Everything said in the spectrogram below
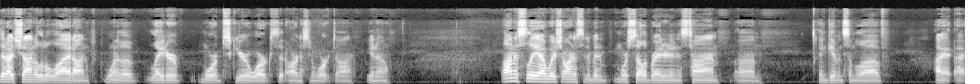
that I'd shine a little light on one of the later, more obscure works that Arneson worked on. You know, honestly, I wish Arneson had been more celebrated in his time um, and given some love. I, I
